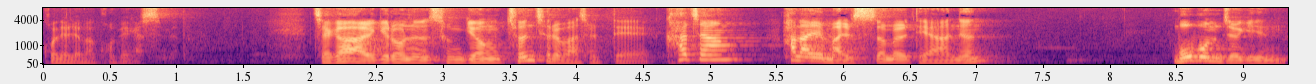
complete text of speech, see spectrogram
고넬레가 고백했습니다. 제가 알기로는 성경 전체를 봤을 때 가장 하나님의 말씀을 대하는 모범적인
